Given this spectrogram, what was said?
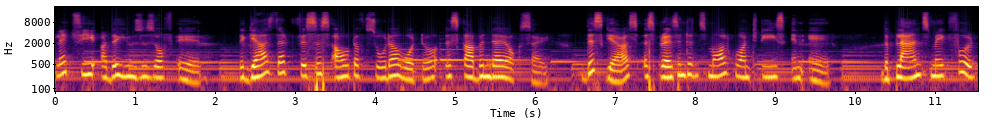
Let's see other uses of air. The gas that fizzes out of soda water is carbon dioxide. This gas is present in small quantities in air. The plants make food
